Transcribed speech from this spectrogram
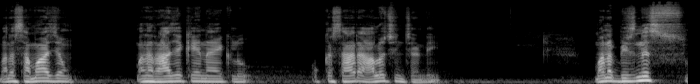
మన సమాజం మన రాజకీయ నాయకులు ఒక్కసారి ఆలోచించండి. మన బిజినెస్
